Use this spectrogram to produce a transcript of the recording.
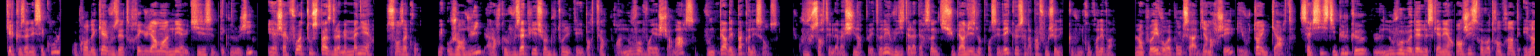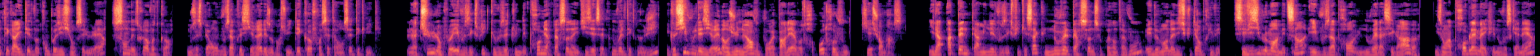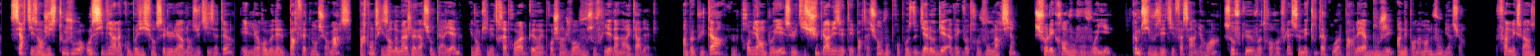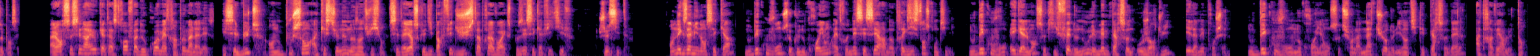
Quelques années s'écoulent, au cours desquelles vous êtes régulièrement amené à utiliser cette technologie, et à chaque fois tout se passe de la même manière, sans accroc. Mais aujourd'hui, alors que vous appuyez sur le bouton du téléporteur pour un nouveau voyage sur Mars, vous ne perdez pas connaissance vous sortez de la machine un peu étonné, vous dites à la personne qui supervise le procédé que ça n'a pas fonctionné, que vous ne comprenez pas. L'employé vous répond que ça a bien marché et il vous tend une carte. Celle-ci stipule que le nouveau modèle de scanner enregistre votre empreinte et l'intégralité de votre composition cellulaire sans détruire votre corps. Nous espérons que vous apprécierez les opportunités qu'offre cette avancée technique. Là-dessus, l'employé vous explique que vous êtes l'une des premières personnes à utiliser cette nouvelle technologie et que si vous le désirez, dans une heure, vous pourrez parler à votre autre vous qui est sur Mars. Il a à peine terminé de vous expliquer ça qu'une nouvelle personne se présente à vous et demande à discuter en privé. C'est visiblement un médecin et il vous apprend une nouvelle assez grave, ils ont un problème avec les nouveaux scanners. Certes, ils enregistrent toujours aussi bien la composition cellulaire de leurs utilisateurs, et ils les remodèlent parfaitement sur Mars. Par contre, ils endommagent la version terrienne, et donc il est très probable que dans les prochains jours, vous souffriez d'un arrêt cardiaque. Un peu plus tard, le premier employé, celui qui supervise les téléportations, vous propose de dialoguer avec votre vous martien. Sur l'écran, vous vous voyez, comme si vous étiez face à un miroir, sauf que votre reflet se met tout à coup à parler, à bouger, indépendamment de vous, bien sûr. Fin de l'expérience de pensée. Alors ce scénario catastrophe a de quoi mettre un peu mal à l'aise. Et c'est le but en nous poussant à questionner nos intuitions. C'est d'ailleurs ce que dit Parfit juste après avoir exposé ces cas fictifs. Je cite. En examinant ces cas, nous découvrons ce que nous croyons être nécessaire à notre existence continue. Nous découvrons également ce qui fait de nous les mêmes personnes aujourd'hui et l'année prochaine. Nous découvrons nos croyances sur la nature de l'identité personnelle à travers le temps.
